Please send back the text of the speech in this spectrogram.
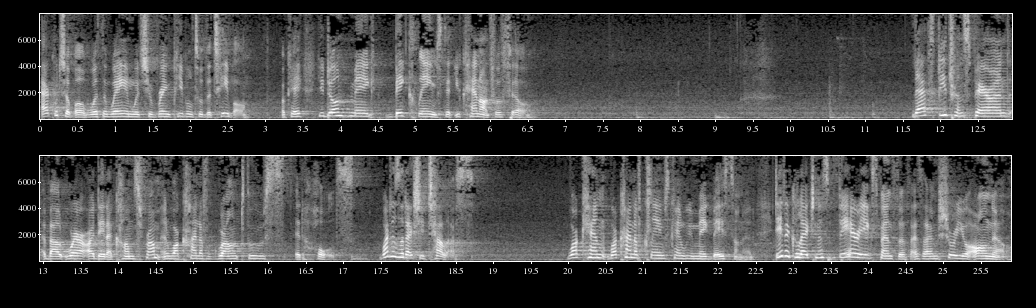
equitable with the way in which you bring people to the table. Okay? You don't make big claims that you cannot fulfill. Let's be transparent about where our data comes from and what kind of ground truths it holds. What does it actually tell us? What, can, what kind of claims can we make based on it? Data collection is very expensive, as I'm sure you all know.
